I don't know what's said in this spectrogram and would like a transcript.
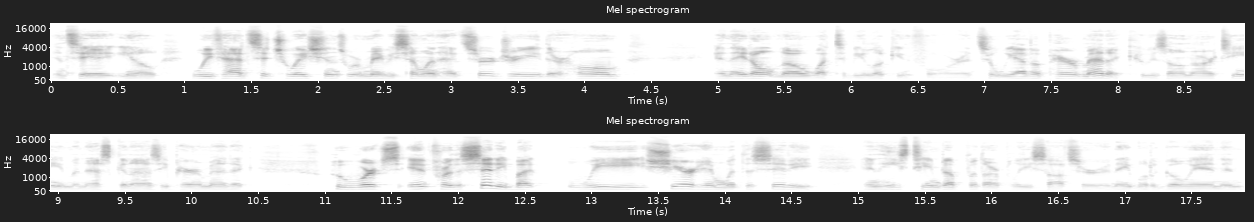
and say, you know, we've had situations where maybe someone had surgery, they're home, and they don't know what to be looking for. And so we have a paramedic who's on our team, an Eskenazi paramedic, who works in, for the city, but we share him with the city, and he's teamed up with our police officer and able to go in and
